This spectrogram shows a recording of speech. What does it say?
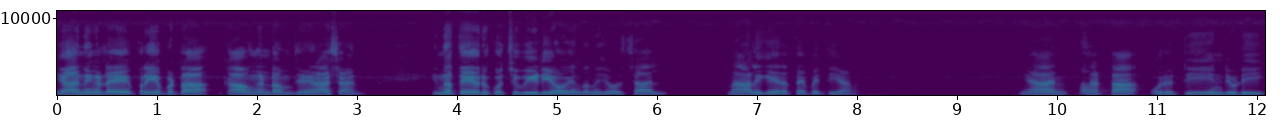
ഞാൻ നിങ്ങളുടെ പ്രിയപ്പെട്ട കാവുങ്കണ്ടം ജയനാശാൻ. ഇന്നത്തെ ഒരു കൊച്ചു വീഡിയോ എന്തെന്ന് ചോദിച്ചാൽ നാളികേരത്തെ പറ്റിയാണ്. ഞാൻ നട്ട ഒരു ടീ ഇന്റു ഡി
